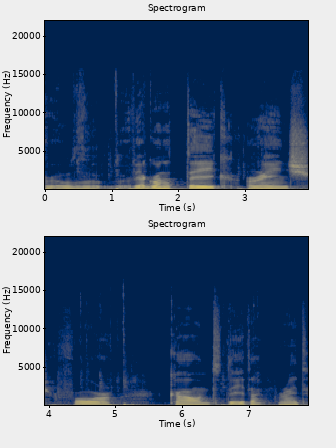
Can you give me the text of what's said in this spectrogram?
we are gonna take range for count data right?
